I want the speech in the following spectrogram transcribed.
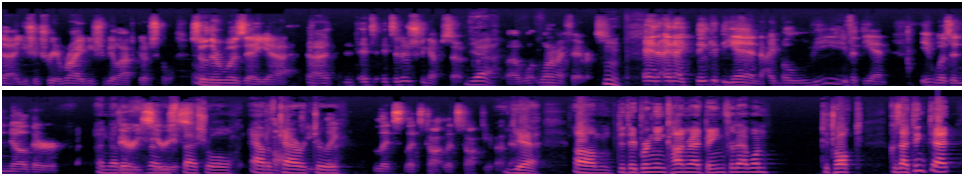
Uh, you should treat him right. He should be allowed to go to school. So Hmm. there was a, uh, uh, it's it's an interesting episode. Yeah. uh, one of my favorites. Hmm. And and I think at the end, I believe at the end, it was another Another very very, serious special, out of character. Like, let's let's talk let's talk to you about that. Yeah. Um, did they bring in Conrad Bain for that one to talk? Because I think that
